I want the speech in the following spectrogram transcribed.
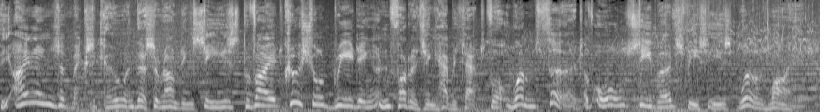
The islands of Mexico and their surrounding seas provide crucial breeding and foraging habitat for one third of all seabird species worldwide.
